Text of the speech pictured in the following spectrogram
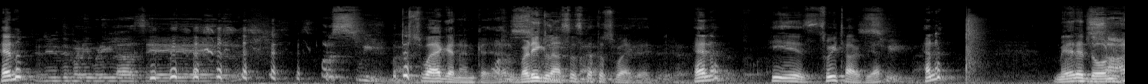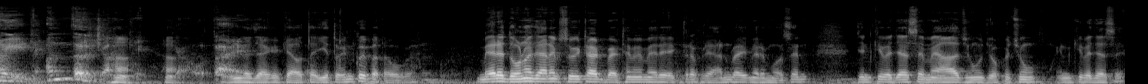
है ना? बड़ी बड़ी और स्वीट वो तो स्वैग है ना इनका यार। बड़ी ग्लासेस का तो स्वैग है। है ना? ही इज़ स्वीट हार्ट यार। है ना? मेरे दोनों साइड अंदर हाँ जाके हाँ क्या होता अंदर है जाके क्या होता है? ये तो इनको ही पता होगा। मेरे दोनों जानब स्वीट हार्ट बैठे हुए मेरे एक तरफ़ रेहान भाई मेरे मोहसिन जिनकी वजह से मैं आज हूँ जो कुछ हूँ इनकी वजह से।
